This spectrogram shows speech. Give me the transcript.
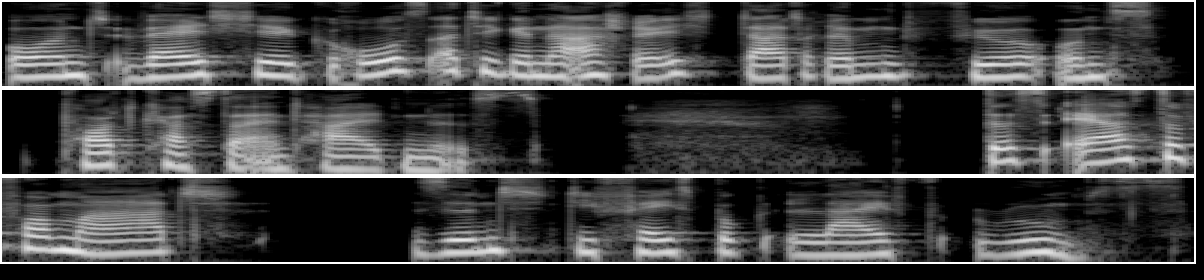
und welche großartige Nachricht da drin für uns Podcaster enthalten ist. Das erste Format sind die Facebook Live Rooms.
